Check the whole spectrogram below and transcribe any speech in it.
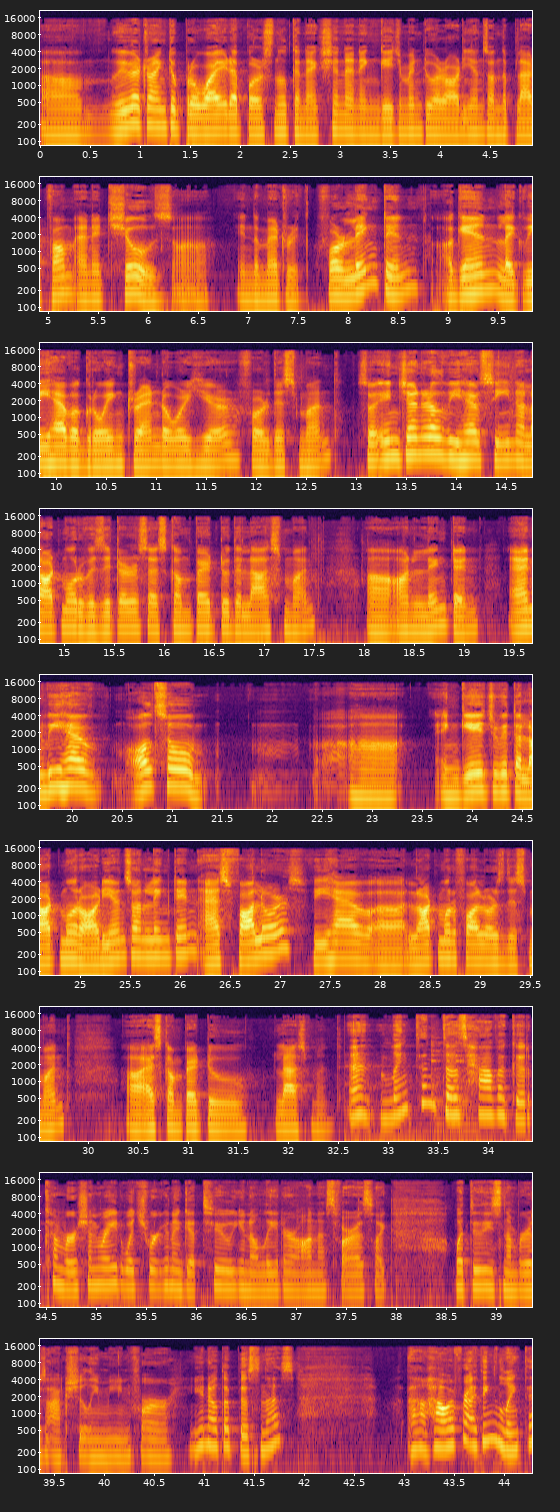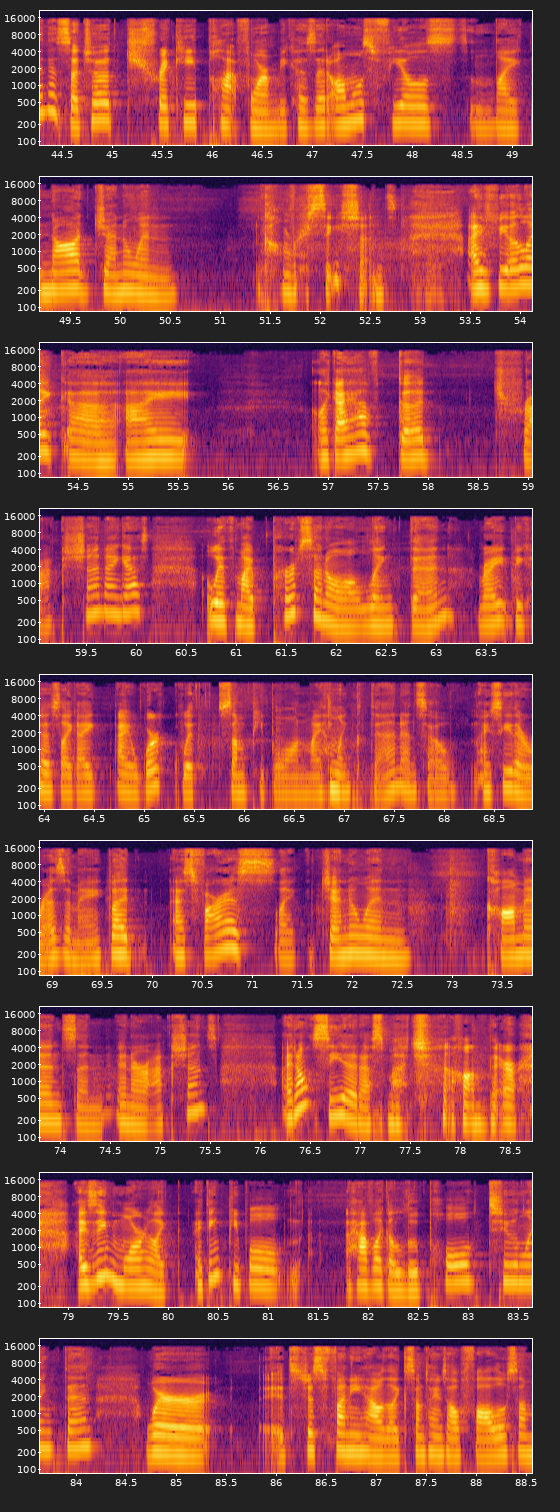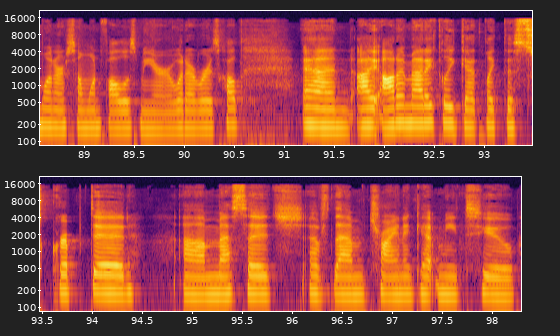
Um, we were trying to provide a personal connection and engagement to our audience on the platform, and it shows uh, in the metric. For LinkedIn, again, like we have a growing trend over here for this month. So, in general, we have seen a lot more visitors as compared to the last month uh, on LinkedIn, and we have also uh, engage with a lot more audience on LinkedIn as followers. We have a lot more followers this month uh, as compared to last month. And LinkedIn does have a good conversion rate, which we're going to get to, you know, later on as far as like what do these numbers actually mean for, you know, the business. Uh, however, I think LinkedIn is such a tricky platform because it almost feels like not genuine conversations. I feel like uh, I like I have good traction, I guess, with my personal LinkedIn, right? Because like I I work with some people on my LinkedIn and so I see their resume. But as far as like genuine comments and interactions, I don't see it as much on there. I see more like I think people have like a loophole to LinkedIn where it's just funny how like sometimes I'll follow someone or someone follows me or whatever it's called and I automatically get like this scripted uh, message of them trying to get me to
